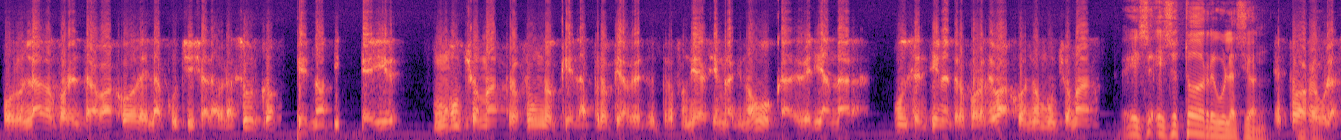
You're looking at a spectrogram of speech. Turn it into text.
por un lado, por el trabajo de la cuchilla labrazurco, que no tiene que ir mucho más profundo que la propia profundidad de siembra que no busca, deberían dar un centímetro por debajo, no mucho más. Eso, es todo regulación. Es todo regulación.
